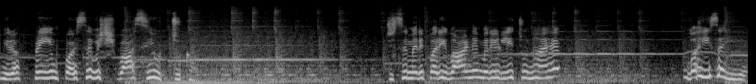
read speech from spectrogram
मेरा प्रेम पर से विश्वास ही उठ चुका। जिसे मेरे परिवार ने मेरे लिए चुना है, वही सही है।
